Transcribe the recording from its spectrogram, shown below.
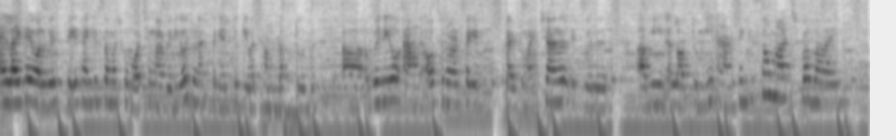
And like I always say thank you so much for watching my video. Do not forget to give a thumbs up to this uh, video and also do not forget to subscribe to my channel. It will uh, mean a lot to me and thank you so much. Bye bye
